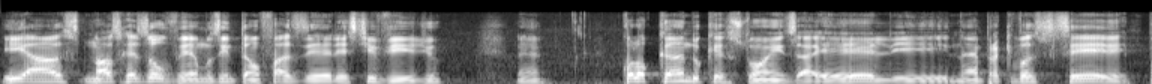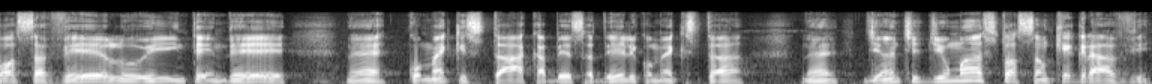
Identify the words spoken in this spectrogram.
E as, nós resolvemos então fazer este vídeo, né? colocando questões a ele, né, para que você possa vê-lo e entender, né, como é que está a cabeça dele, como é que está, né, diante de uma situação que é grave.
